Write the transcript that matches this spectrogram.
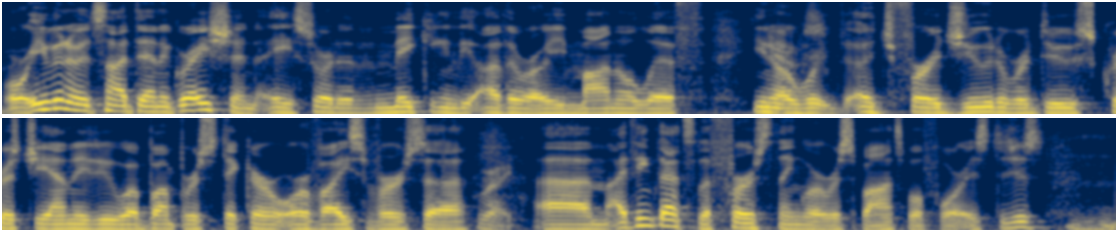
or even if it's not denigration a sort of making the other a monolith you know Yes. re- uh, for a Jew to reduce Christianity to a bumper sticker or vice versa Right. um, I think that's the first thing we're responsible for is to just Mm-hmm.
